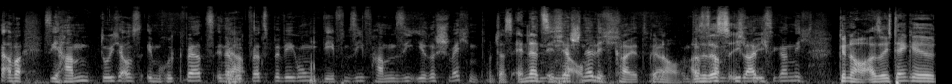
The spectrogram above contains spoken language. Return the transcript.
aber sie haben durchaus im Rückwärts, in der ja. Rückwärtsbewegung, defensiv haben sie ihre Schwächen. Und das ändert in, sich in der ja Schnelligkeit. Nicht. Genau. Ja. also das, das haben die Leipziger ich, nicht. Genau, also ich denke,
